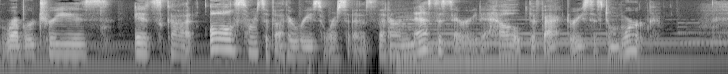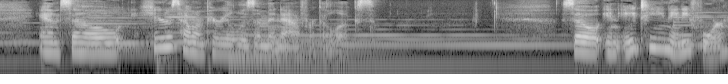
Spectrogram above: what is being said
rubber trees, it's got all sorts of other resources that are necessary to help the factory system work. And so here's how imperialism in Africa looks. So in 1884,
